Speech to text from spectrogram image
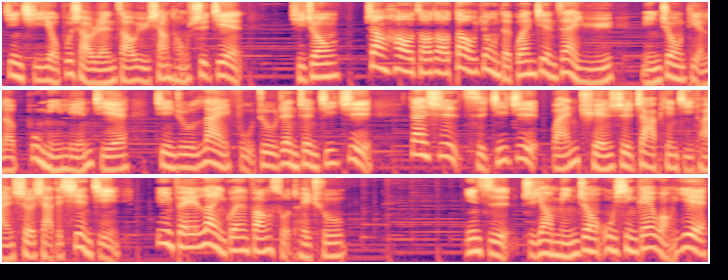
近期有不少人遭遇相同事件，其中。账号遭到盗用的关键在于，民众点了不明连结进入 LINE 辅助认证机制，但是此机制完全是诈骗集团设下的陷阱，并非 LINE 官方所推出。因此，只要民众误信该网页，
